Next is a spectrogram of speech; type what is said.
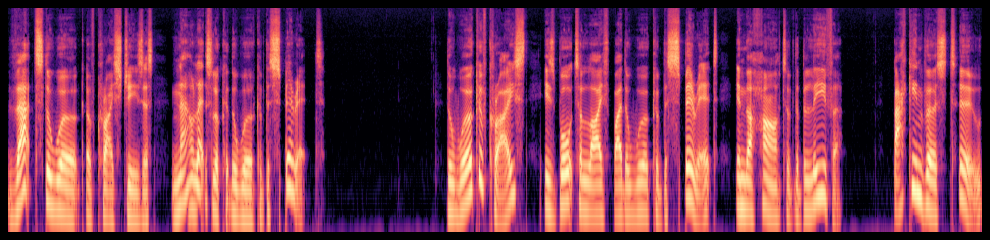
That's the work of Christ Jesus now let's look at the work of the Spirit. The work of Christ is brought to life by the work of the Spirit in the heart of the believer. Back in verse 2,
